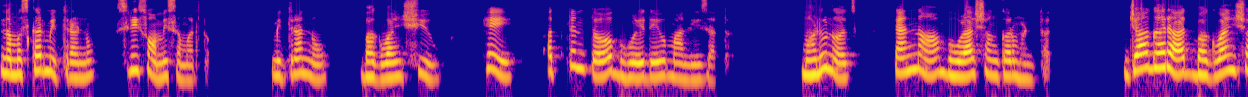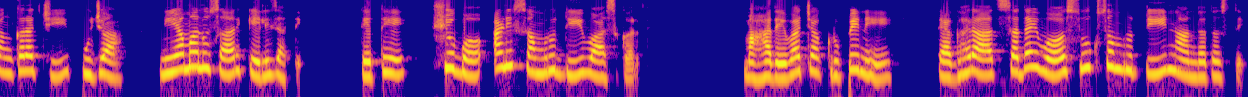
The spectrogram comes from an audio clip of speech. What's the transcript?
नमस्कार मित्रांनो श्री स्वामी समर्थ. मित्रांनो भगवान शिव हे अत्यंत भोळे देव मानले जातात. म्हणूनच त्यांना भोळा शंकर म्हणतात. ज्या घरात भगवान शंकराची पूजा नियमानुसार केली जाते तेथे शुभ आणि समृद्धी वास करते. महादेवाच्या कृपेने त्या घरात सदैव सुख समृद्धी नांदत असते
